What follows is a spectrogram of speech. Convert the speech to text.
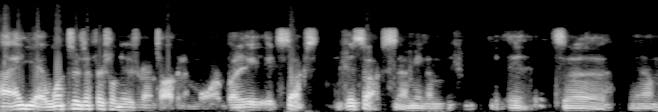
I, yeah, once there's official news, we're going to talk it more. But it, it sucks. It sucks. I mean, um, it, it's uh, you know,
